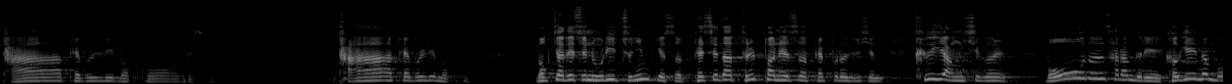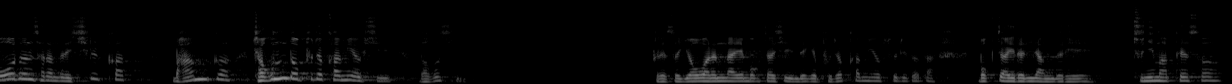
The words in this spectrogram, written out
다 배불리 먹고 그랬습니다. 다 배불리 먹고 먹자 되신 우리 주님께서 베세다 들판에서 베풀어 주신 그 양식을 모든 사람들이 거기에 있는 모든 사람들이 실컷 마음껏 조금도 부족함이 없이 먹었습니다. 그래서 여호와는 나의 목자시 내게 부족함이 없으리로다. 목자 이런 양들이 주님 앞에서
